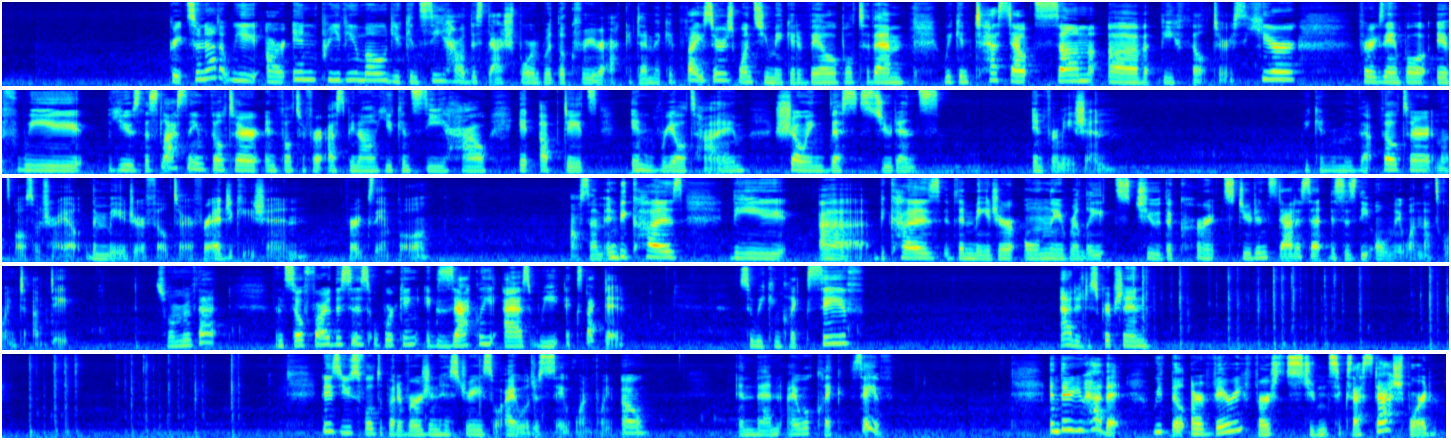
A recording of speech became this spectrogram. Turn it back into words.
Great, so now that we are in preview mode, you can see how this dashboard would look for your academic advisors once you make it available to them. We can test out some of the filters here. For example, if we use this last name filter and filter for Espinal, you can see how it updates in real time, showing this student's information we can remove that filter and let's also try out the major filter for education, for example. Awesome. And because the uh, because the major only relates to the current student's data set, this is the only one that's going to update. So we'll remove that. And so far, this is working exactly as we expected. So we can click Save, add a description, It is useful to put a version history, so I will just say 1.0, and then I will click Save. And there you have it. We've built our very first student success dashboard.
